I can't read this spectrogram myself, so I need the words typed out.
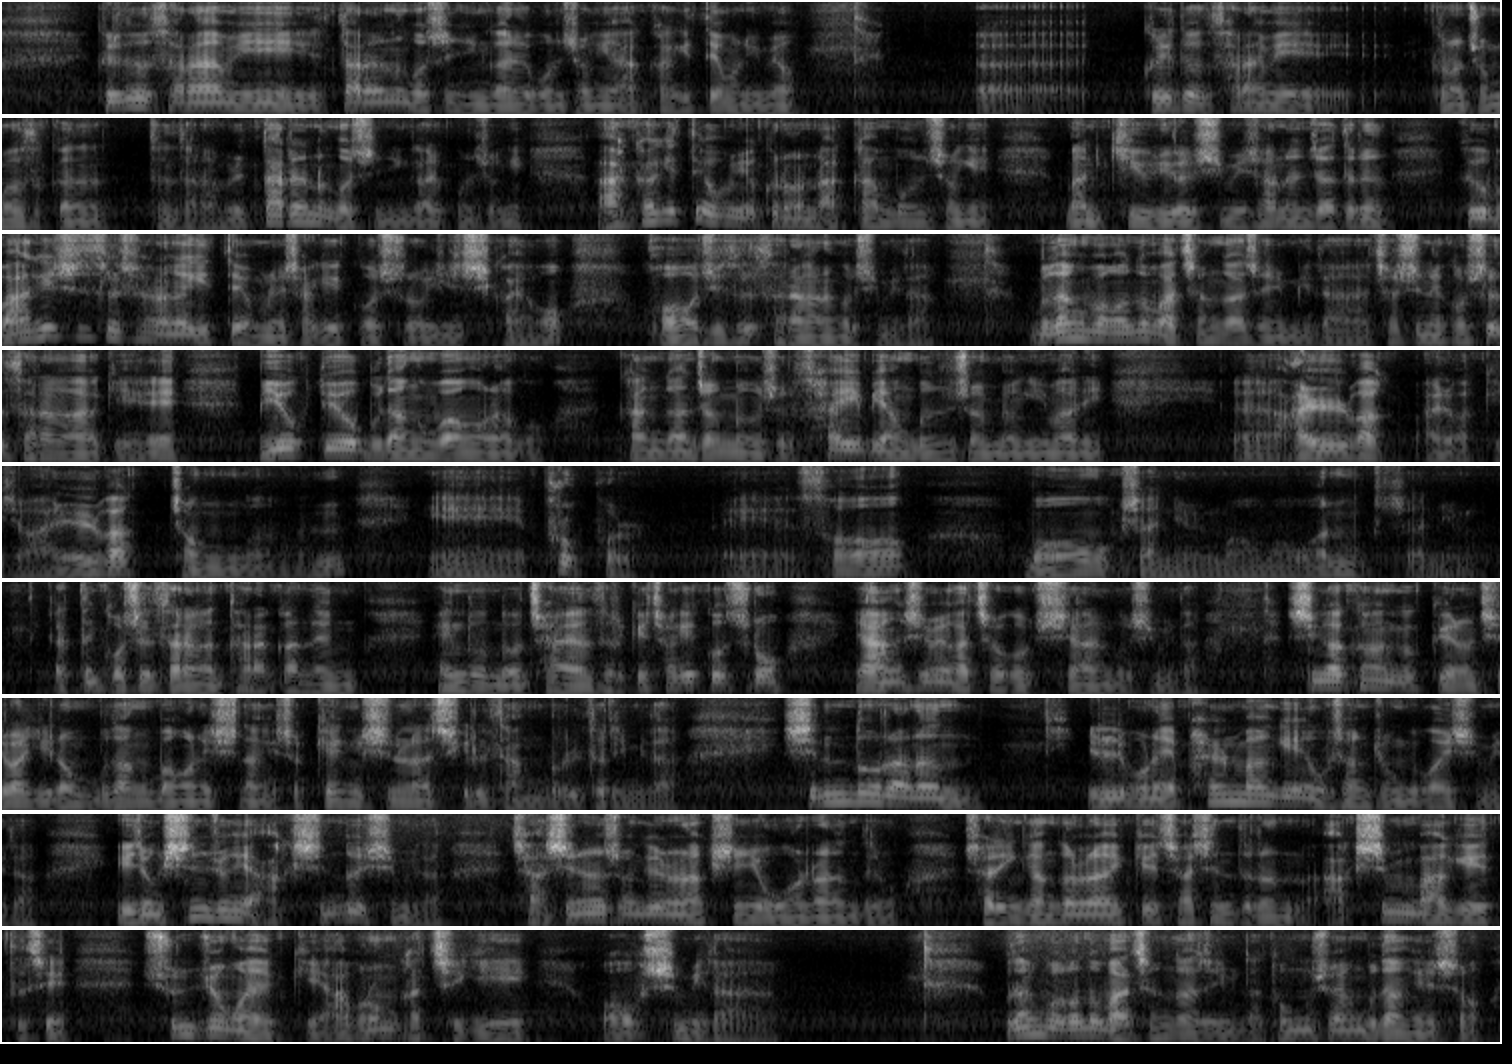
그래도 사람이 따르는 것은 인간의 본성이 악하기 때문이며 어, 그래도 사람이 그런 정명석 같은 사람을 따르는 것은 인간의 본성이 악하기 때문에 그런 악한 본성에만 기울이 열심히 사는 자들은 그 마귀 짓을 사랑하기 때문에 자기 것으로 인식하여 거짓을 사랑하는 것입니다. 무당방언도 마찬가지입니다. 자신의 것을 사랑하기에 미혹되어 무당방언하고 강간정명술, 사이비양 문선명 이만희 알박 알박기죠. 알박 정건 예, 프로폴 예, 서모 목사님, 뭐뭐원 목사님 같은 것을 사랑한 타락한 행, 행동도 자연스럽게 자기 것으로 양심의 가책 없이 하는 것입니다. 심각한 한국교회는 제발 이런 무당방언의 신앙에서 갱신을 하시기를 당부를 드립니다. 신도라는 일본에 8만 개의 우상 종교가 있습니다. 이중 신중에 악신도 있습니다. 자신은 섬기는 악신이 원하는 대로 하였기에 자신들은 악신 마귀의 뜻에 순종하였기에 아무런 가책이 없습니다. 무당박원도 마찬가지입니다. 동서양 무당에서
